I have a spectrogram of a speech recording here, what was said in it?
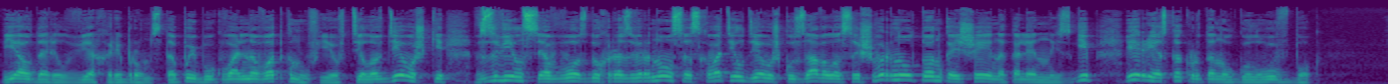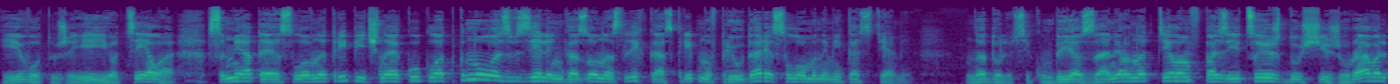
Я ударил вверх ребром стопы, буквально воткнув ее в тело девушки, взвился в воздух, развернулся, схватил девушку за волосы, швырнул тонкой шеей на коленный сгиб и резко крутанул голову в бок. И вот уже ее тело, смятое, словно тряпичная кукла, ткнулось в зелень газона, слегка скрипнув при ударе сломанными костями. На долю секунды я замер над телом в позиции ждущий журавль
